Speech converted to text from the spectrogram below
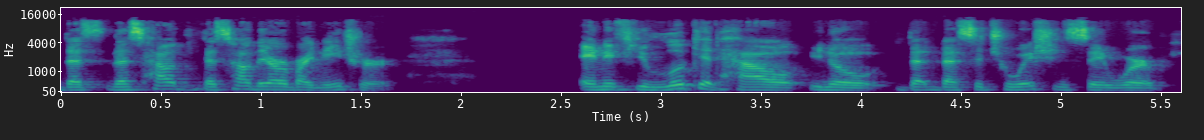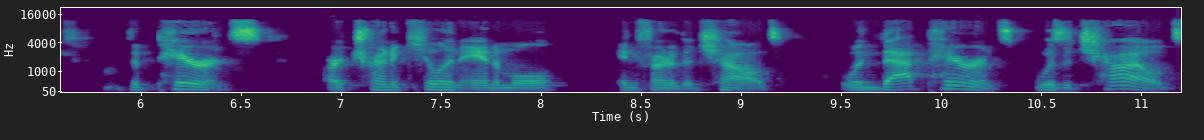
That's that's how that's how they are by nature. And if you look at how you know that, that situation say where the parents are trying to kill an animal in front of the child when that parent was a child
